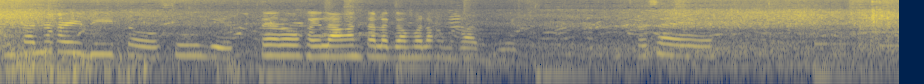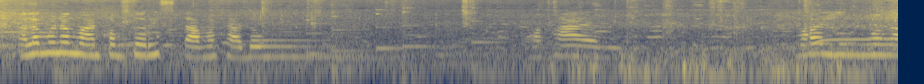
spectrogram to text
Punta na kayo dito, sulit. Pero kailangan talaga malaking budget. Kasi, alam mo naman, pag turista, masyadong mahal. Mahal yung mga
